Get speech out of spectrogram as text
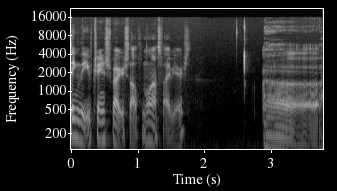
thing that you've changed about yourself in the last five years? Uh,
